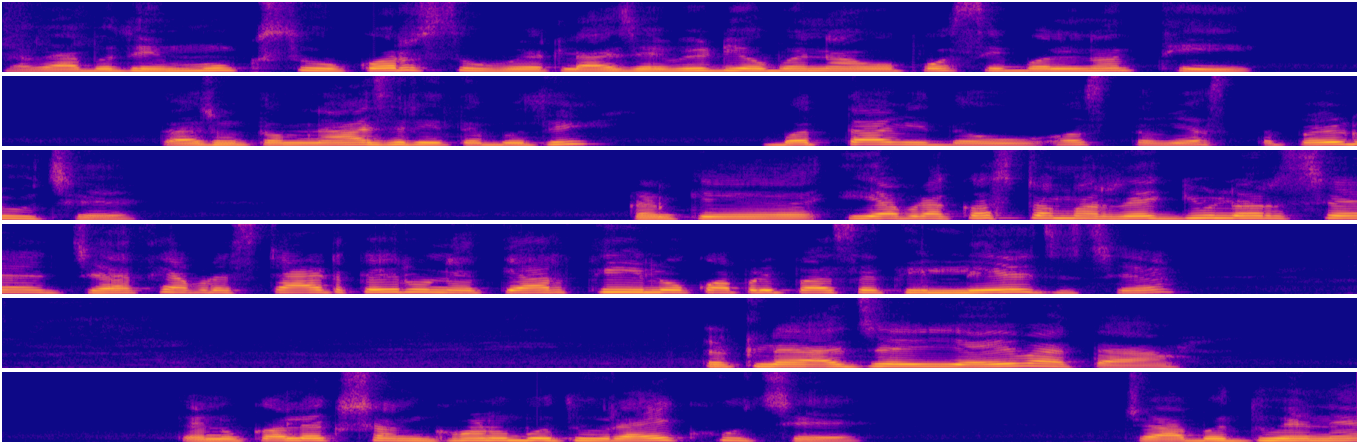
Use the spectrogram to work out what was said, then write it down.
હવે આ બધું મૂકશું, કરશું, એટલે આજે વીડિયો બનાવવો પોસિબલ નથી. તો આજ હું તમને આ જ રીતે બધી બતાવી દઉં, અસ્ત વ્યસ્ત પડ્યું છે. કારણ કે એ આપણા કસ્ટમર રેગ્યુલર છે, જ્યાંથી આપણે સ્ટાર્ટ કર્યું ને ત્યારથી લોકો આપણી પાસેથી લે જ છે. એટલે આજે એ આવ્યા હતા તેનું કલેક્શન ઘણું બધું રાખ્યું છે. જો આ બધું એને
